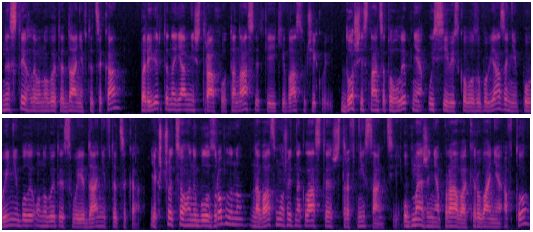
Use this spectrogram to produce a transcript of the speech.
Не встигли оновити дані в ТЦК? Перевірте наявність штрафу та наслідки, які вас очікують. До 16 липня усі військовозобов'язані повинні були оновити свої дані в ТЦК. Якщо цього не було зроблено, на вас можуть накласти штрафні санкції, обмеження права керування авто,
